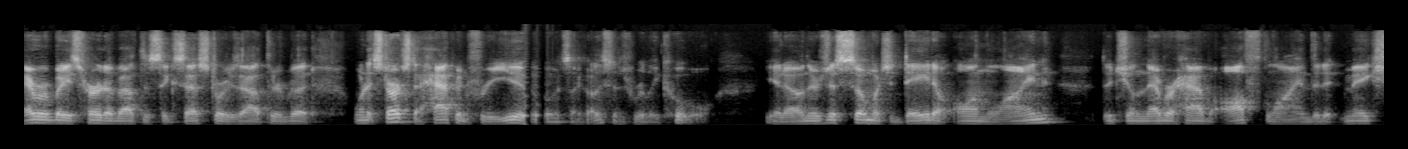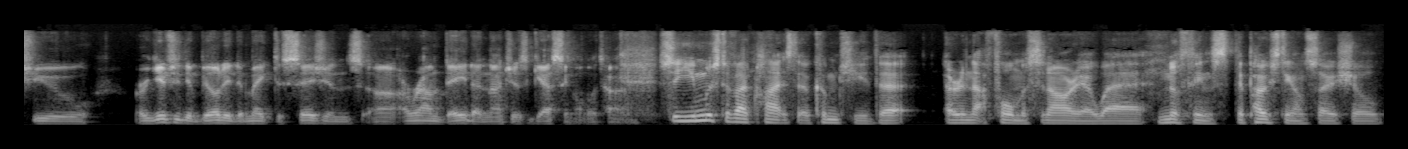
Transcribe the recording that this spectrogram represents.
Everybody's heard about the success stories out there, but when it starts to happen for you, it's like, oh, this is really cool. You know, and there's just so much data online that you'll never have offline that it makes you or gives you the ability to make decisions uh, around data, not just guessing all the time. So you must have had clients that have come to you that are in that former scenario where nothing's they're posting on social,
